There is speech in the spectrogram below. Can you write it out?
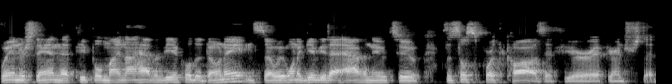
We understand that people might not have a vehicle to donate, and so we want to give you that avenue to to still support the cause if you're if you're interested.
